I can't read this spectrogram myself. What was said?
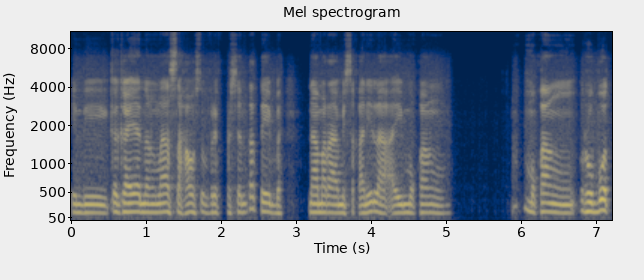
hindi kagaya ng nasa House of Representative na marami sa kanila ay mukhang mukhang robot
